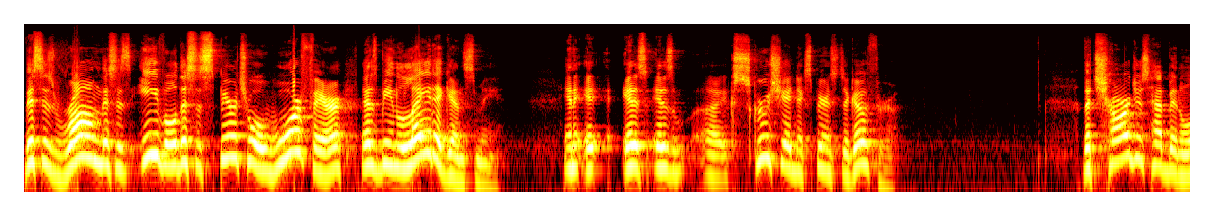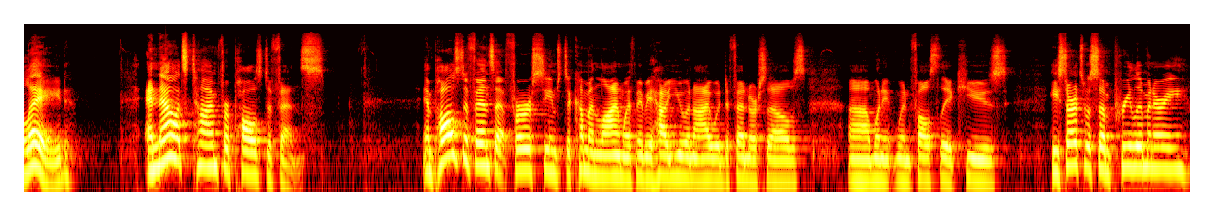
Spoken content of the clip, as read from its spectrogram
This is wrong. This is evil. This is spiritual warfare that is being laid against me. And it, it is, it is an excruciating experience to go through. The charges have been laid, and now it's time for Paul's defense. And Paul's defense at first seems to come in line with maybe how you and I would defend ourselves uh, when, it, when falsely accused. He starts with some preliminary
